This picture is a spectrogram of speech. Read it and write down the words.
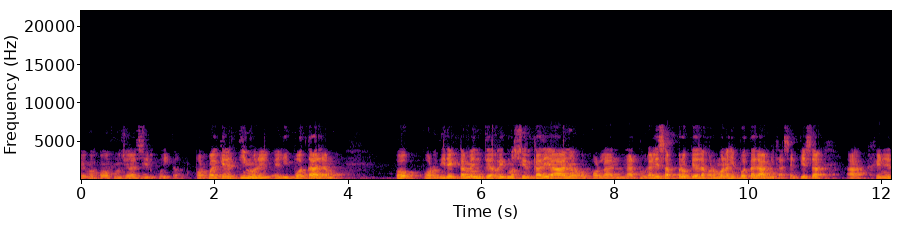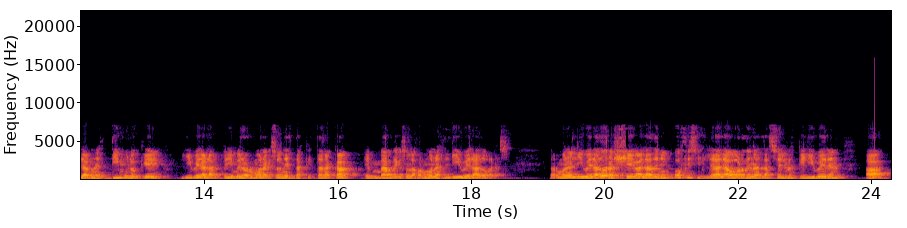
vemos cómo funciona el circuito. Por cualquier estímulo, el hipotálamo, o por directamente ritmo circadiano, o por la naturaleza propia de las hormonas hipotalámicas, empieza a generar un estímulo que libera la primera hormona, que son estas que están acá en verde, que son las hormonas liberadoras. La hormona liberadora llega a la adenohipófisis, le da la orden a las células que liberen a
